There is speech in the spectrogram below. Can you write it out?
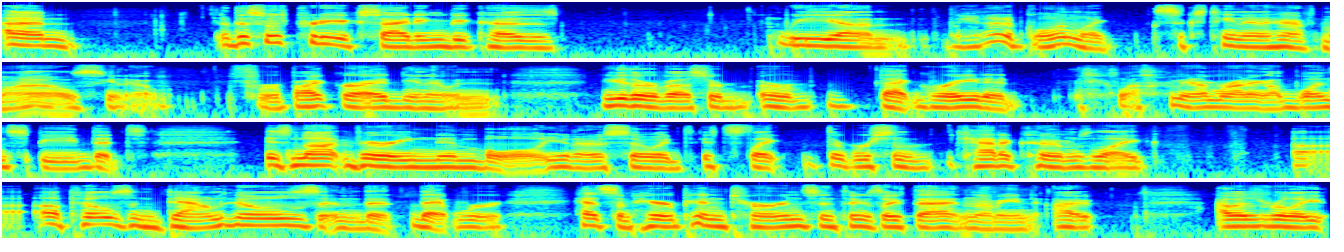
um, this was pretty exciting because we um, we ended up going like 16 and a half miles, you know, for a bike ride, you know, and neither of us are, are that great at, well, I mean, I'm running on one speed that's is not very nimble, you know, so it, it's like there were some catacombs like uh, uphills and downhills and that that were had some hairpin turns and things like that. And i mean i i was really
